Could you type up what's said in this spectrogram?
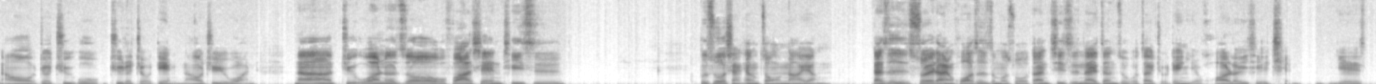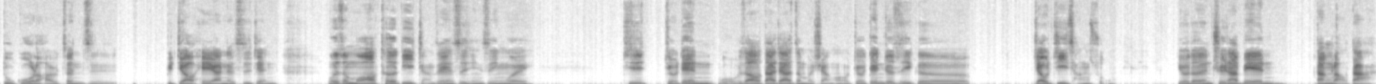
然后就去过去了酒店，然后去玩。那去玩了之后，我发现其实不是我想象中的那样。但是虽然话是这么说，但其实那一阵子我在酒店也花了一些钱，也度过了好一阵子比较黑暗的时间。为什么我要特地讲这件事情？是因为其实酒店我不知道大家怎么想哦，酒店就是一个。交际场所，有的人去那边当老大，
